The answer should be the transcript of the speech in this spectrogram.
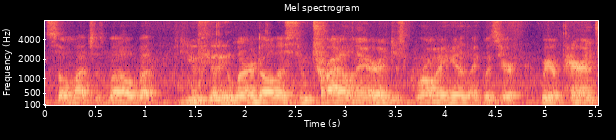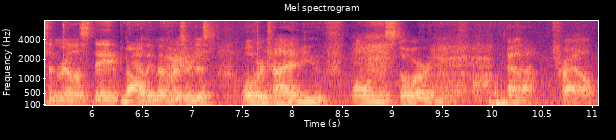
so much as well. But do you feel you learned all this through trial and error and just growing it? Like, was your were your parents in real estate, No. family members, or just over time you've owned the store and kind of trial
